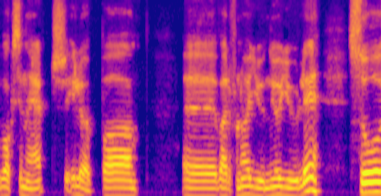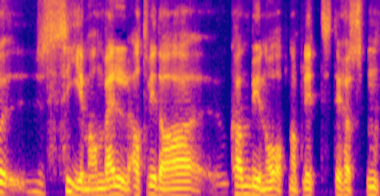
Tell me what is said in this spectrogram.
vaksinert i løpet av hva er det for noe, juni og juli, så sier man vel at vi da kan begynne å åpne opp litt til høsten.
